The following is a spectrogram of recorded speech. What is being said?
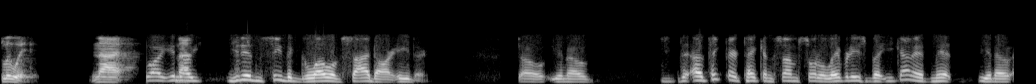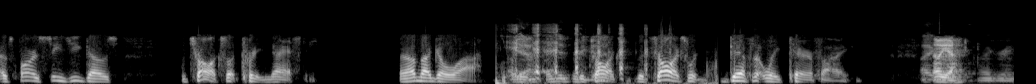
fluid, not Well, you know, you didn't see the glow of saidar either. So, you know, I think they're taking some sort of liberties, but you got to admit, you know, as far as CG goes, the Trollocs look pretty nasty. And I'm not going to lie. Yeah, The. Trollocs, the Trollocs were definitely terrifying. I Oh, yeah. I agree.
